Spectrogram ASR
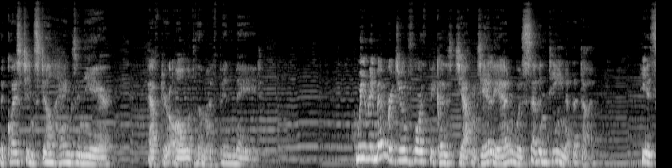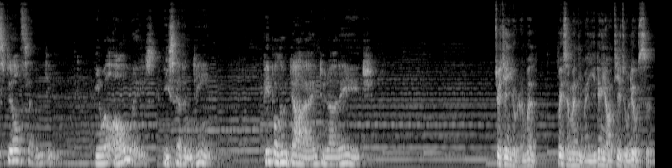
the question still hangs in the air after all of them have been made. We remember June 4th because Jiang Jielian was 17 at the time. He is still 17. He will always be 17. People who die do not age. 最近有人问，为什么你们一定要记住六四？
